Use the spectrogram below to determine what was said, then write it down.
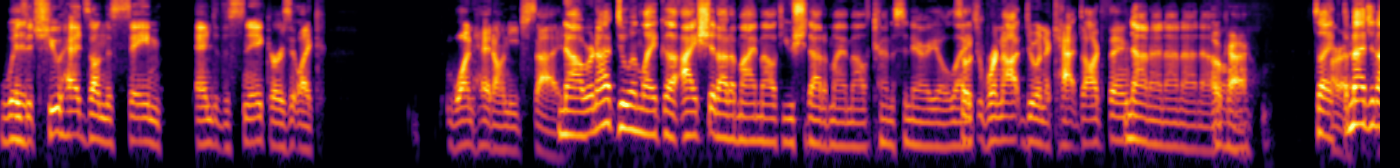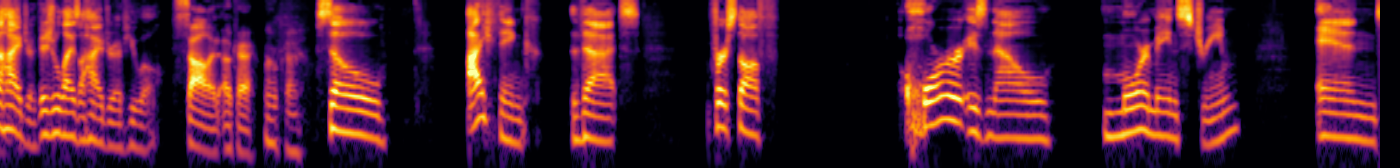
which is it two heads on the same end of the snake or is it like one head on each side no, we're not doing like a I shit out of my mouth, you shit out of my mouth kind of scenario. Like, so it's, we're not doing a cat dog thing no, no, no, no, no. Okay. It's like All right. imagine a hydra, visualize a hydra, if you will. solid okay Okay. So I think that first off, horror is now more mainstream. And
